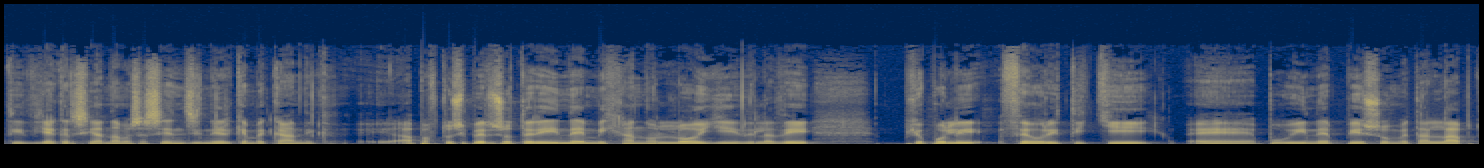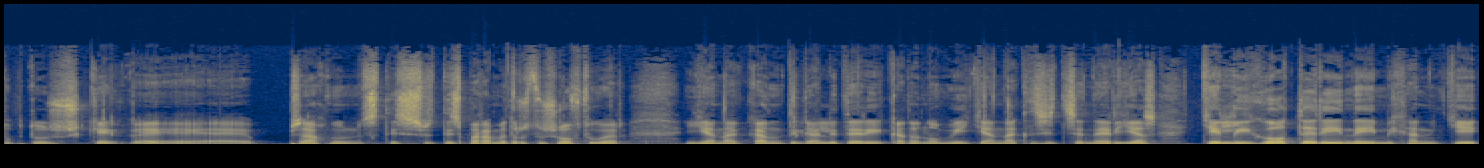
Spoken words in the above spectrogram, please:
τη διάκριση ανάμεσα σε engineer και mechanic. Από αυτούς οι περισσότεροι είναι μηχανολόγοι, δηλαδή πιο πολύ θεωρητικοί ε, που είναι πίσω με τα λάπτοπ τους και ε, ψάχνουν στις, στις παραμέτρους του software για να κάνουν την καλύτερη κατανομή και ανάκτηση της ενέργειας και λιγότεροι είναι οι μηχανικοί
